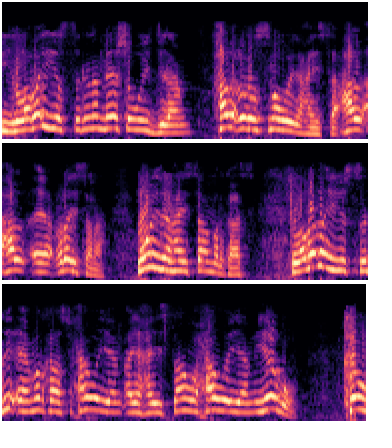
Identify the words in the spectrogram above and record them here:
laba yusrina meesha way jiraan hal culusna wayna haystaa hal hal culaysana wayna haystaa markaas labada yusri ee markaas waxa weeyaan ay haystaan waxa weeyaan iyagu kow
